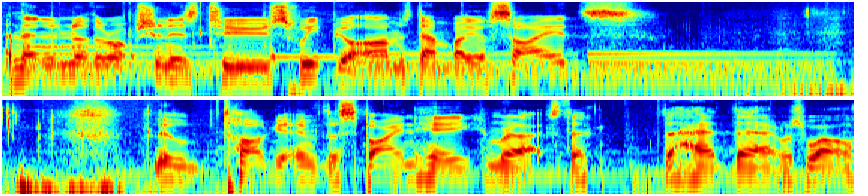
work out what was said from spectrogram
And then another option is to sweep your arms down by your sides. Little target of the spine here, you can relax the, the head there as well.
